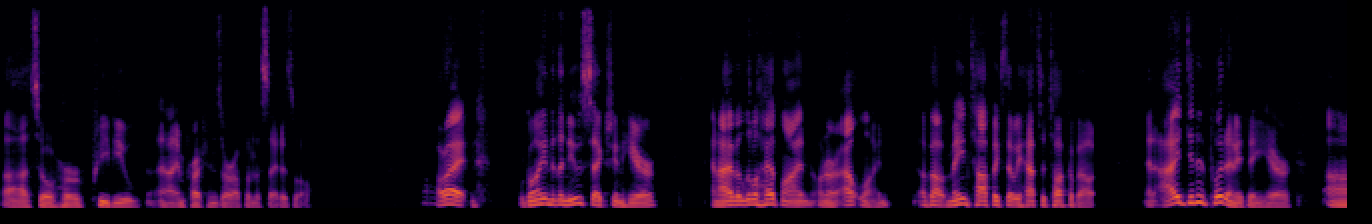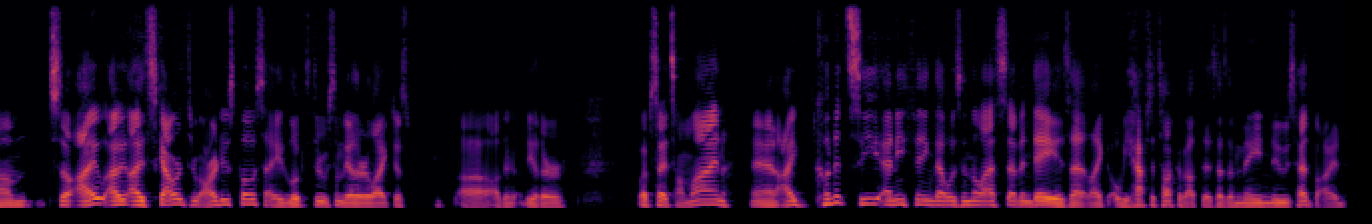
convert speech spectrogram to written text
Uh, so her preview uh, impressions are up on the site as well. All right, we're going into the news section here, and I have a little headline on our outline about main topics that we have to talk about. And I didn't put anything here. Um, so I, I I scoured through our news posts. I looked through some of the other like just uh, other the other websites online, and I couldn't see anything that was in the last seven days that like oh we have to talk about this as a main news headline.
